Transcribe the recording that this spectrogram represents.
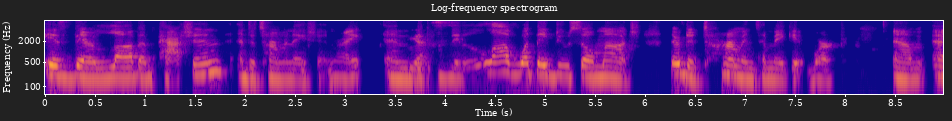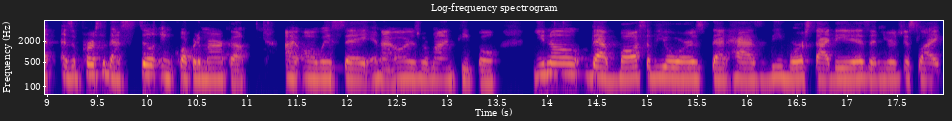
is their love and passion and determination, right? And yes. because they love what they do so much, they're determined to make it work. Um, as a person that's still in corporate America, I always say, and I always remind people, you know, that boss of yours that has the worst ideas, and you're just like,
